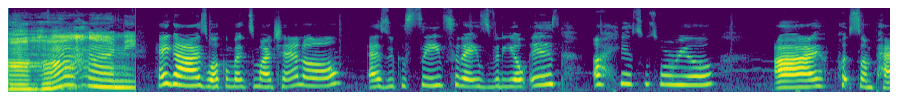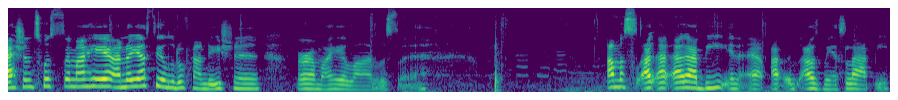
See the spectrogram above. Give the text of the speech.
Uh-huh, honey. Hey guys, welcome back to my channel. As you can see, today's video is a hair tutorial. I put some passion twists in my hair. I know y'all see a little foundation around my hairline. Listen. I'm a, I, I got beat and I, I, I was being sloppy.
